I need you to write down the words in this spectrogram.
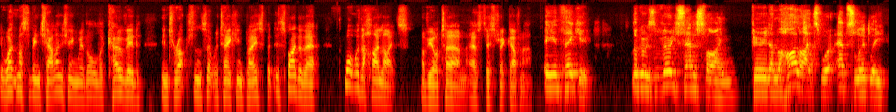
It must have been challenging with all the COVID interruptions that were taking place, but in spite of that, what were the highlights of your term as district governor? Ian, thank you. Look, it was a very satisfying period, and the highlights were absolutely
